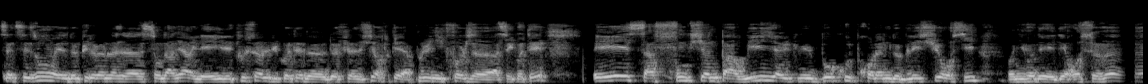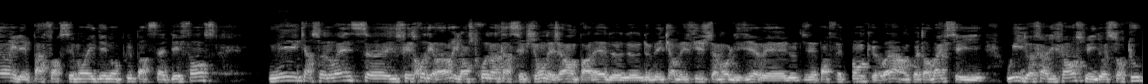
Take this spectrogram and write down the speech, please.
cette saison et depuis le même la, saison dernière, il est, tout seul du côté de, de Philadelphie. En tout cas, il n'y a plus Nick Foles à ses côtés et ça fonctionne pas. Oui, il y a eu beaucoup de problèmes de blessures aussi au niveau des, des receveurs. Il n'est pas forcément aidé non plus par sa défense. Mais Carson Wentz, euh, il fait trop d'erreurs, il lance trop d'interceptions. Déjà, on parlait de, de, de, Baker Mayfield justement. Olivier avait le disait parfaitement que voilà, un quarterback, oui, il doit faire différence, mais il doit surtout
